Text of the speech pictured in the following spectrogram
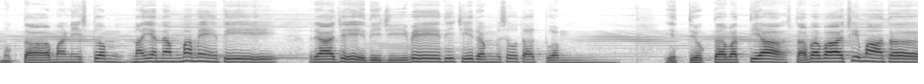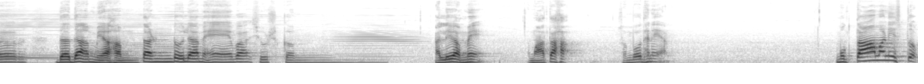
മുക്താമണിസ്ത്വം നയനം മമേതി രാജേതി ജീവേതി ചിരം സുതത്വം. ഇത്യുക്തവത്യാസ്തവ വാചി മാതർ ദദാമ്യഹം തണ്ടുലമേവ ശുഷ്കം. അല്ലയോ അമ്മേ മാതഹ സംബോധനയാണ്. മുക്താമണിസ്ത്വം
